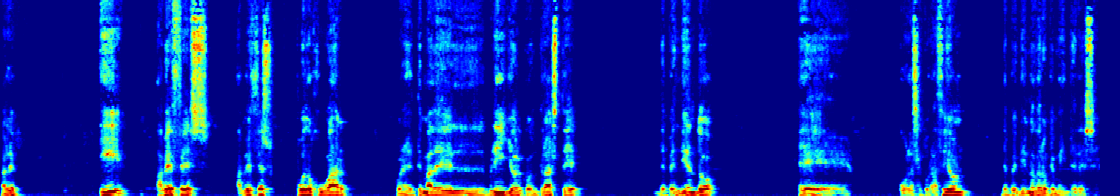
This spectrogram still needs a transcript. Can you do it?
¿vale? Y a veces, a veces puedo jugar con el tema del brillo, el contraste, dependiendo, eh, o la saturación, dependiendo de lo que me interese.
